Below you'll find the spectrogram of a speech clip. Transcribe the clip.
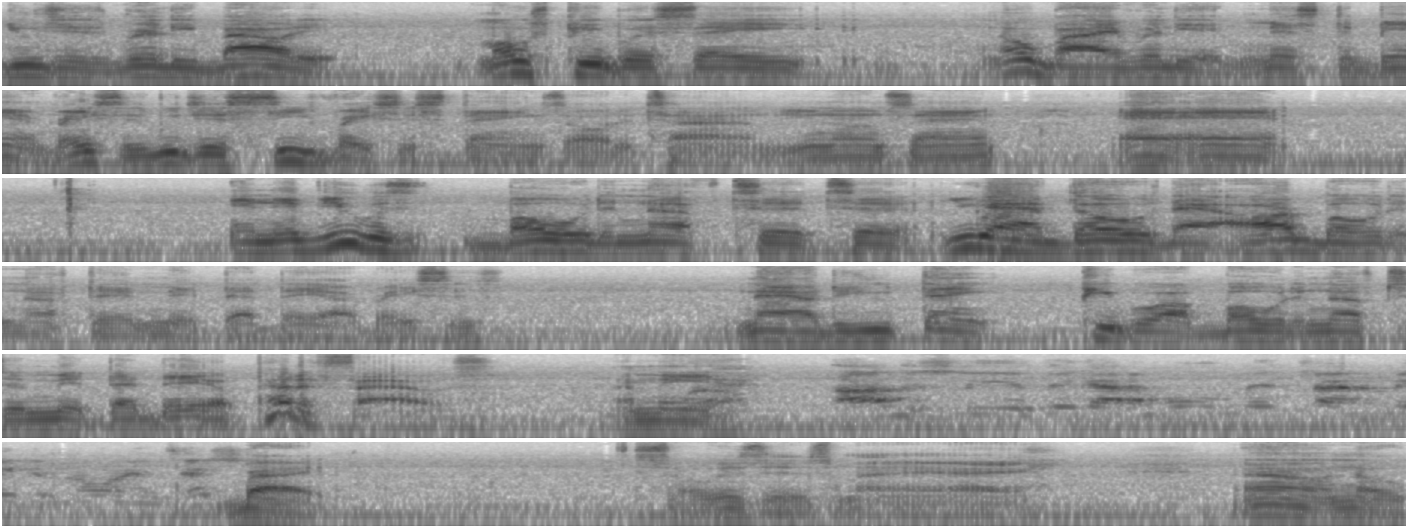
you just really about it. Most people say nobody really admits to being racist. We just see racist things all the time. You know what I'm saying? And and, and if you was bold enough to, to you have those that are bold enough to admit that they are racist. Now, do you think people are bold enough to admit that they are pedophiles? I mean, Well, obviously, if they got a movement trying to make an orientation, right. So it's just man, I, I don't know,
